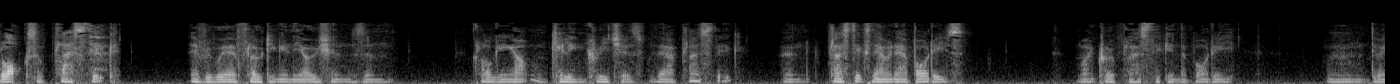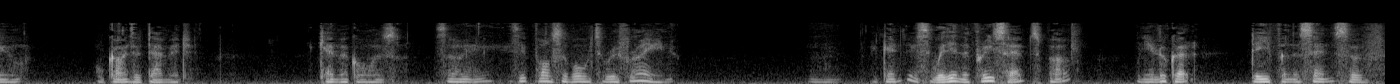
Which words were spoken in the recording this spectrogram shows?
blocks of plastic everywhere floating in the oceans and clogging up and killing creatures with our plastic. And plastic's now in our bodies. Microplastic in the body, um, doing all kinds of damage. Chemicals. So is it possible to refrain? Mm. Again, it's within the precepts, but when you look at deep in the sense of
